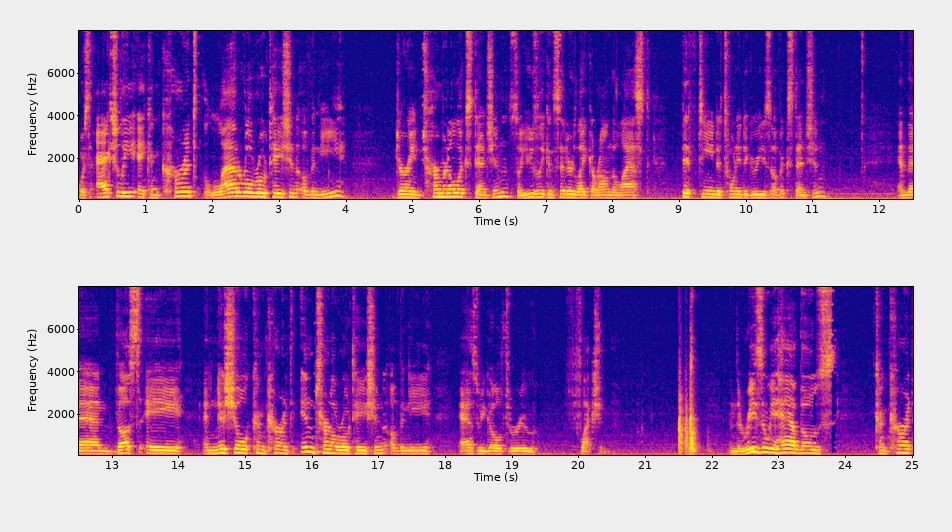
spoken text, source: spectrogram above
It's actually a concurrent lateral rotation of the knee during terminal extension. So usually considered like around the last 15 to 20 degrees of extension and then thus a initial concurrent internal rotation of the knee as we go through flexion. And the reason we have those concurrent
